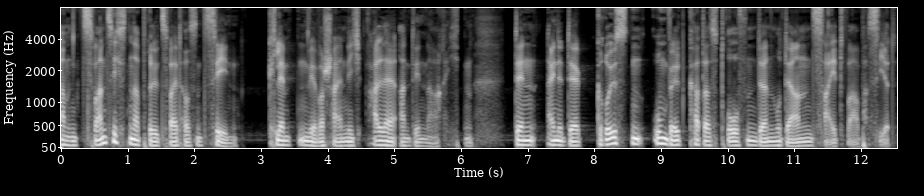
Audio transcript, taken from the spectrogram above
Am 20. April 2010 klemmten wir wahrscheinlich alle an den Nachrichten, denn eine der größten Umweltkatastrophen der modernen Zeit war passiert.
